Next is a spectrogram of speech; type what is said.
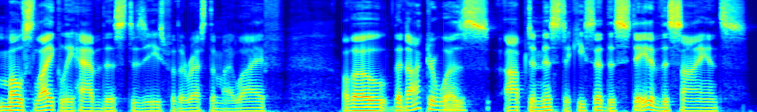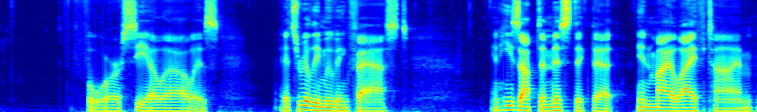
most likely have this disease for the rest of my life. Although the doctor was optimistic, he said the state of the science for CLL is it's really moving fast, and he's optimistic that in my lifetime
